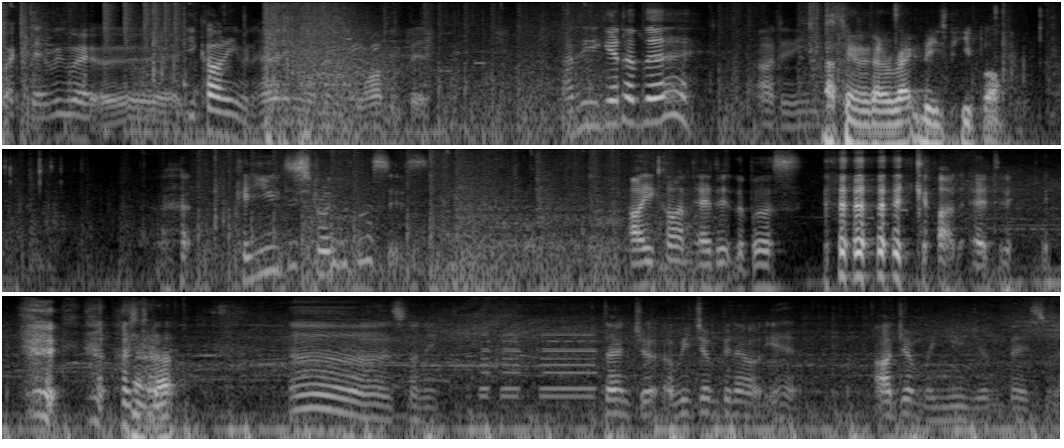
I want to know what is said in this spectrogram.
working everywhere. Uh, you can't even hurt anyone in the lobby bit. How did you get up there? Oh, did? I think we're gonna wreck these people. Can you destroy the buses? Oh, you can't edit the bus. you can't edit. I was trying- Oh, that's funny. Don't jump. Are we jumping out yet? I'll jump when you jump, basically.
